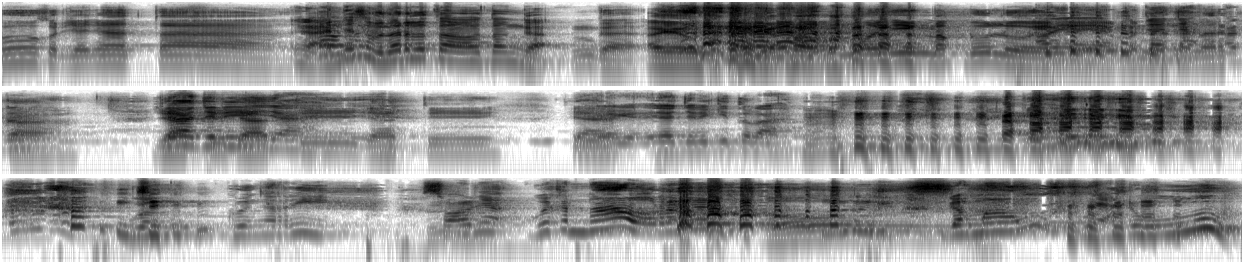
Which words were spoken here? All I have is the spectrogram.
Oh, kerja nyata. Enggak, ini sebenarnya lu tahu atau enggak? Enggak. Oh ya udah enggak apa-apa. Mau nyimak dulu Oh, ini iya, iya, Narka. Jati, Ya, jadi, jati, ya. jati. Ya, ya, jadi gitulah. gue gue ngeri. Soalnya gue kenal orangnya. Oh. Gak mau. Aduh.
